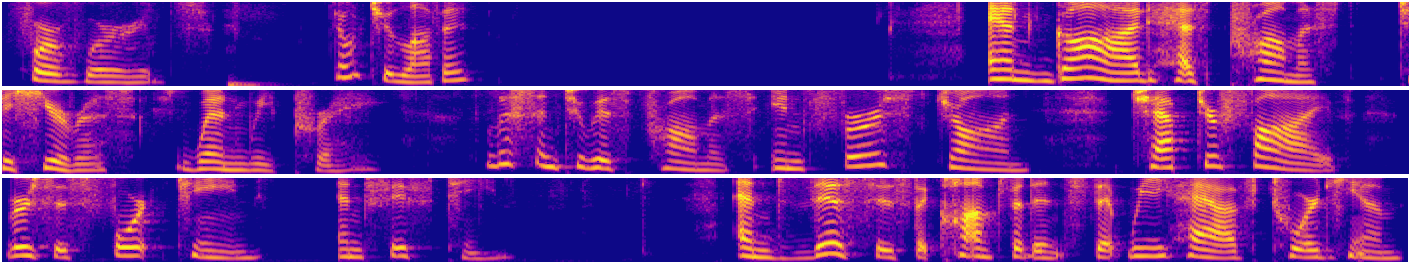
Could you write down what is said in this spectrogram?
for words. Don't you love it? And God has promised to hear us when we pray. Listen to his promise in 1 John chapter 5 verses 14 and 15. And this is the confidence that we have toward him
